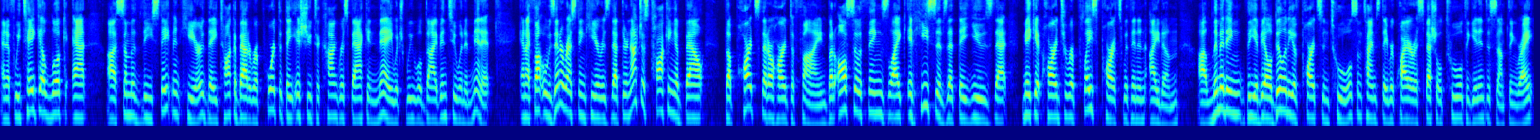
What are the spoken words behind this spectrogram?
And if we take a look at uh, some of the statement here. They talk about a report that they issued to Congress back in May, which we will dive into in a minute. And I thought what was interesting here is that they're not just talking about the parts that are hard to find, but also things like adhesives that they use that make it hard to replace parts within an item, uh, limiting the availability of parts and tools. Sometimes they require a special tool to get into something, right?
